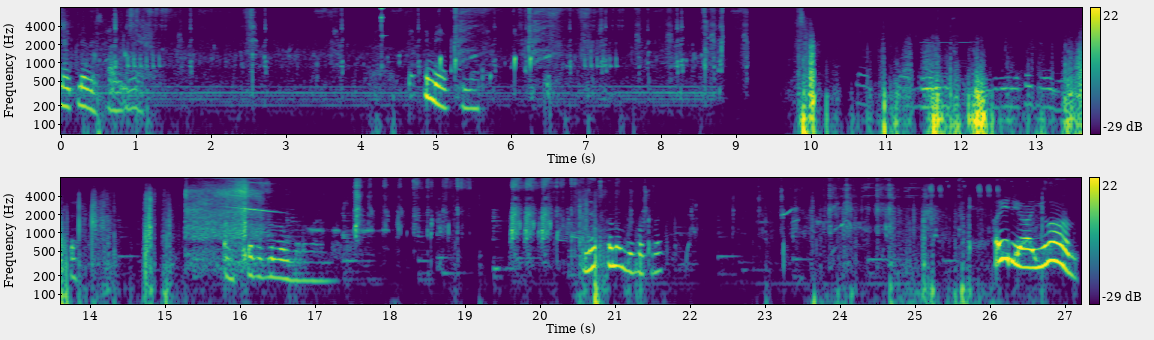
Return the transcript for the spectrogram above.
Bekle bir saniye. Bekle mi yapıyorlar? Hızlı bulmasa şuraya gidiyor. De. Aşağı hızlı bulmanı varım böyle. Net kanal bir bakarak. Hayır ya yılan.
